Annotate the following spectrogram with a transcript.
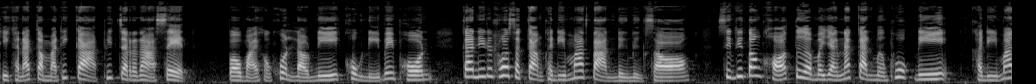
ที่คณะกรรมาการพิจารณาเสร็จ เป้าหมายของคนเหล่านี้คงหนีไม่พ้น การนิรโทษกรรมคดีมาตรา112 สิ่งที่ต้องขอเตือนมายังนักการเมืองพวกนี้ คดีมา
